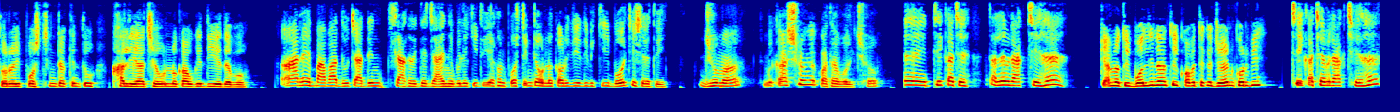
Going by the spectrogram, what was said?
তোর ওই পোস্টিংটা কিন্তু খালি আছে অন্য কাউকে দিয়ে দেবো। আরে বাবা দু চার দিন চাকরিতে যায়নি বলে কি তুই এখন পোস্টিংটা অন্য কাউকে দিয়ে দিবি? কি বলছিস রে তুই? ঝুমা তুমি কার সঙ্গে কথা বলছো? এই ঠিক আছে তাহলে আমি রাখছি হ্যাঁ? কেন তুই বললি না তুই কবে থেকে জয়েন করবি? ঠিক আছে আমি রাখছি হ্যাঁ?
